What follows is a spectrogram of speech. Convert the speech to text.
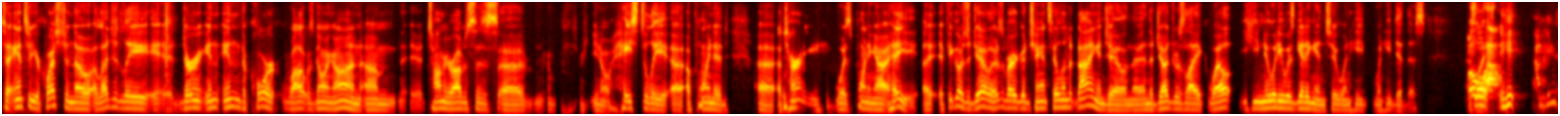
to answer your question though allegedly eh, during in in the court while it was going on um tommy robinson's uh you know hastily uh, appointed uh, attorney was pointing out hey uh, if he goes to jail there's a very good chance he'll end up dying in jail and the, and the judge was like well he knew what he was getting into when he when he did this Oh, like, wow. He, here's,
